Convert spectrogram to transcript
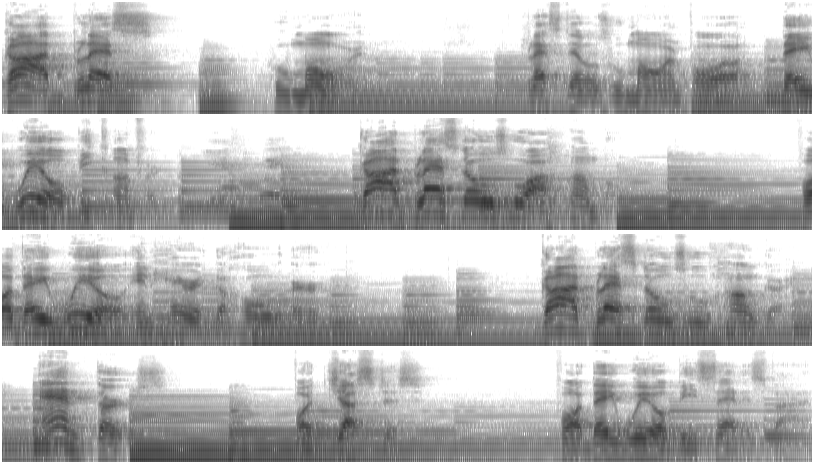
God bless who mourn. Bless those who mourn, for they will be comforted. God bless those who are humble, for they will inherit the whole earth. God bless those who hunger and thirst for justice, for they will be satisfied.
